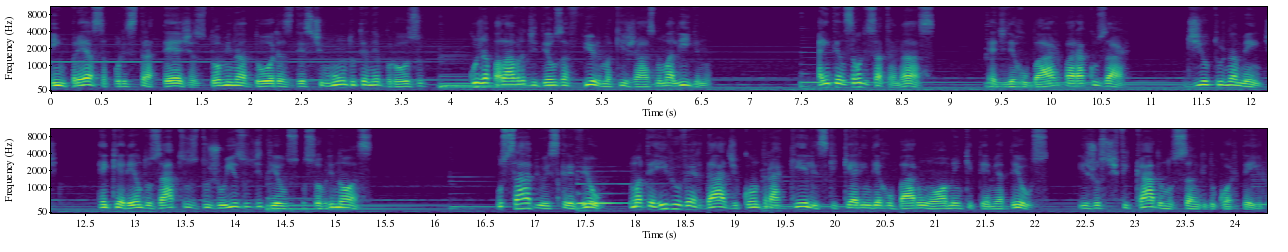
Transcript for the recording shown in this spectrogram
impressa por estratégias dominadoras deste mundo tenebroso, cuja palavra de Deus afirma que jaz no maligno. A intenção de Satanás é de derrubar para acusar, diuturnamente, requerendo os atos do juízo de Deus sobre nós. O sábio escreveu uma terrível verdade contra aqueles que querem derrubar um homem que teme a Deus e justificado no sangue do Cordeiro.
